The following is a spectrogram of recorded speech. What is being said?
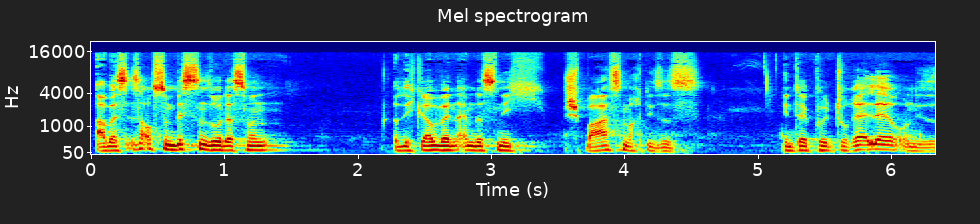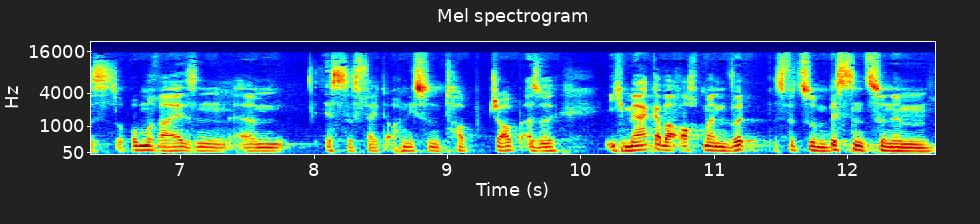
Aber es ist auch so ein bisschen so, dass man, also ich glaube, wenn einem das nicht Spaß macht, dieses Interkulturelle und dieses Rumreisen, ähm, ist das vielleicht auch nicht so ein Top-Job. Also ich merke aber auch, man wird, es wird so ein bisschen zu einem,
